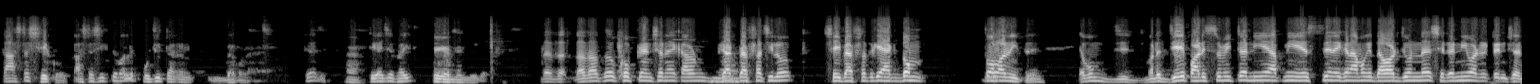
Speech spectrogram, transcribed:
কাজটা শেখো কাজটা শিখতে পারলে প্রচুর টাকার ব্যাপার আছে। ঠিক আছে? হ্যাঁ। ঠিক আছে ভাই? ঠিক আছে। দাদা- দাদা তো খুব টেনশনে কারণ বিরাট ব্যবসা ছিল। সেই ব্যবসা থেকে একদম তলানিতে এবং মানে যে পারিশ্রমিকটা নিয়ে আপনি এসেছেন এখানে আমাকে দেওয়ার জন্য সেটা নিয়েও একটা টেনশন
